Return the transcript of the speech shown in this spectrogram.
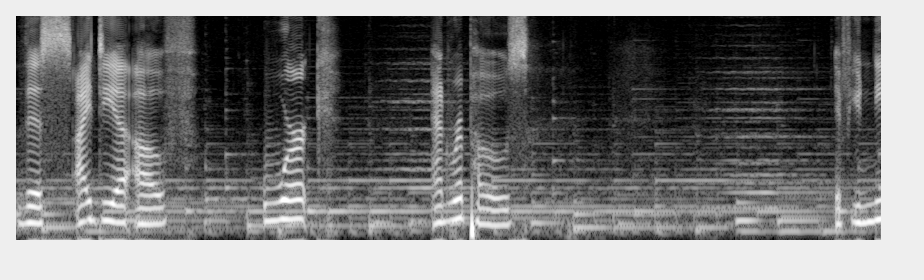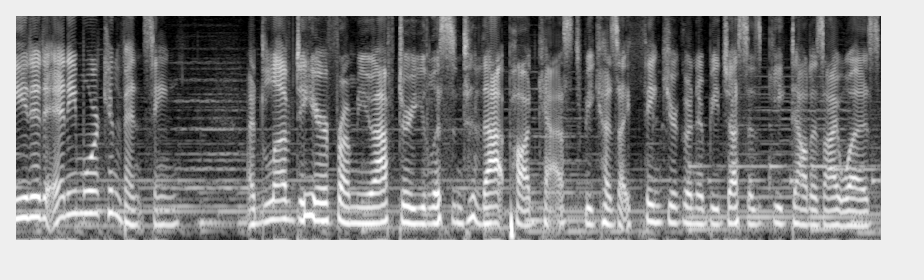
This idea of work and repose if you needed any more convincing, I'd love to hear from you after you listen to that podcast because I think you're going to be just as geeked out as I was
